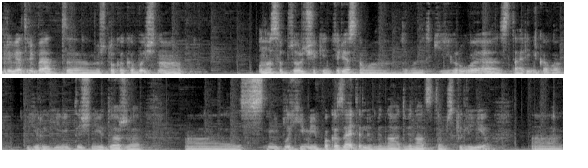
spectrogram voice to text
привет, ребят. Э, ну что, как обычно, у нас обзорчик интересного довольно-таки героя, старенького, героини, точнее, даже э, с неплохими показателями на 12 скилле, э,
